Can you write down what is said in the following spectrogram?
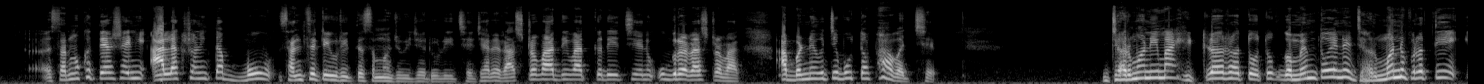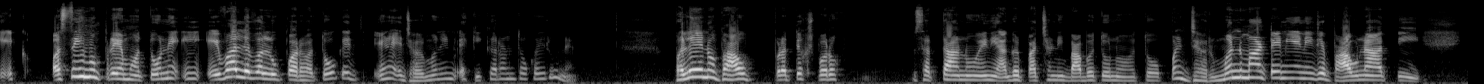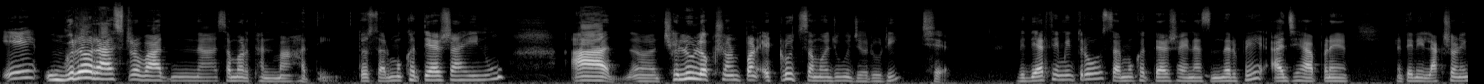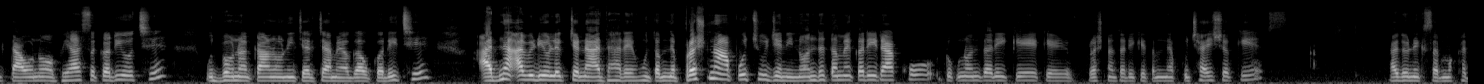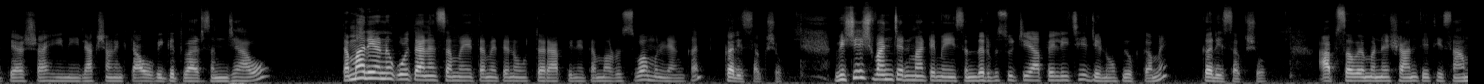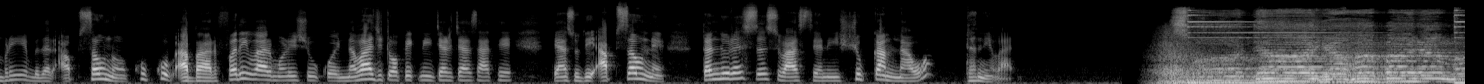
સરમુખ અત્યારશાહીની આ લાક્ષણિકતા બહુ સેન્સિટિવ રીતે સમજવી જરૂરી છે. જ્યારે રાષ્ટ્રવાદની વાત કરીએ છીએ અને ઉગ્ર રાષ્ટ્રવાદ, આ બંને વચ્ચે બહુ તફાવત છે. જર્મનીમાં હિટલર હતો તો ગમે એમ તો એને જર્મન પ્રત્યે એક અસીમ પ્રેમ હતો ને એ એવા લેવલ ઉપર હતો કે એણે જર્મનીનું એકીકરણ તો કર્યું ને. ભલે એનો ભાવ પ્રત્યક્ષ પરોક્ષ સત્તાનો, એની આગળ પાછળની બાબતોનો હતો, પણ જર્મન માટેની એની જે ભાવના હતી એ ઉગ્ર રાષ્ટ્રવાદના સમર્થનમાં હતી. તો સરમુખ હત્યાશાહીનું આ છેલ્લું લક્ષણ પણ એટલું જ સમજવું જરૂરી છે. વિદ્યાર્થી મિત્રો સરમુખ હત્યાશાહીના સંદર્ભે આજે આપણે તેની લાક્ષણિકતાઓનો અભ્યાસ કર્યો છે. ઉદ્ભવના કારણોની ચર્ચા મેં અગાઉ કરી છે. આજના આ વીડિયો લેક્ચરના આધારે હું તમને પ્રશ્ન આપું છું, જેની નોંધ તમે કરી રાખો. ટૂંક નોંધ તરીકે કે પ્રશ્ન તરીકે તમને પૂછાઈ શકે. આધુનિક સરમુખ હત્યાશાહીની લાક્ષણિકતાઓ વિગતવાર સમજાવો. તમારી અનુકૂળતાના સમયે તમે તેનો ઉત્તર આપીને તમારું સ્વમૂલ્યાંકન કરી શકશો. વિશેષ વાંચન માટે મેં સંદર્ભ સૂચિ આપેલી છે, જેનો ઉપયોગ તમે કરી શકશો. આપ સૌએ મને શાંતિથી સાંભળી એ બદલ આપ સૌનો ખૂબ ખૂબ આભાર. ફરીવાર મળીશું કોઈ નવા જ ટોપિકની ચર્ચા સાથે. ત્યાં સુધી આપ સૌને તંદુરસ્ત સ્વાસ્થ્યની શુભકામનાઓ. ધન્યવાદ. પરમા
